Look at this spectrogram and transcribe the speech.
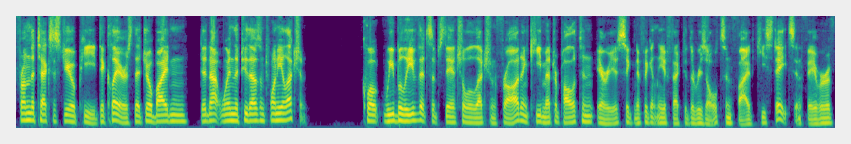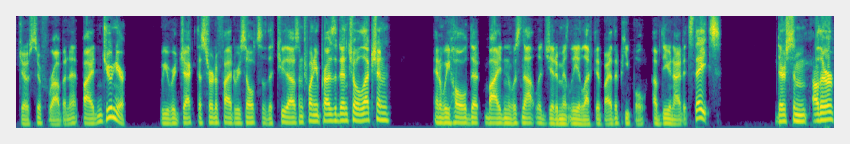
from the Texas GOP declares that Joe Biden did not win the 2020 election. Quote, we believe that substantial election fraud in key metropolitan areas significantly affected the results in five key states in favor of Joseph Robinette Biden Jr. We reject the certified results of the 2020 presidential election, and we hold that Biden was not legitimately elected by the people of the United States. There's some other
